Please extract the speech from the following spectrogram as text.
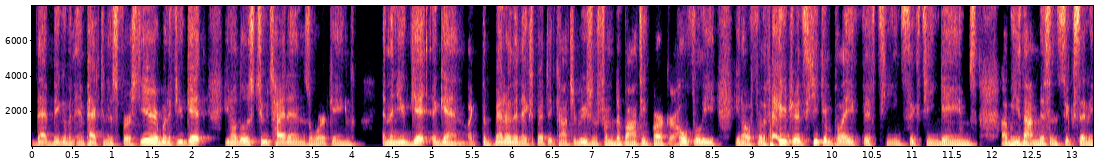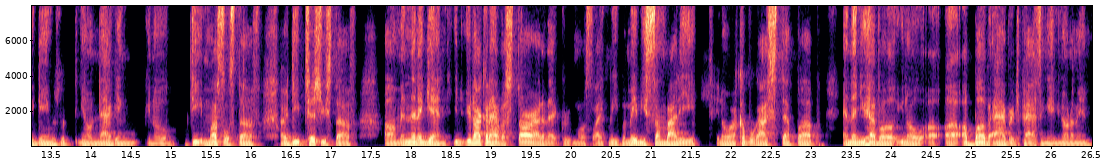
that big of an impact in his first year. But if you get, you know, those two tight ends working and then you get again like the better than expected contributions from DeVante Parker. Hopefully, you know, for the Patriots, he can play 15, 16 games. Um, he's not missing six, seven games with you know nagging, you know, deep muscle stuff or deep tissue stuff. Um, and then again, you're not gonna have a star out of that group most likely, but maybe somebody, you know, a couple guys step up, and then you have a you know a, a above average passing game. You know what I mean?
